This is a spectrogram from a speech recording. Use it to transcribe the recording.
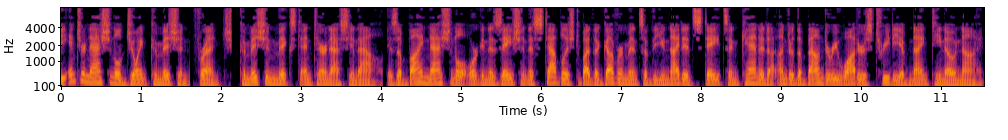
The International Joint Commission French, Commission Mixte Internationale is a bi-national organization established by the governments of the United States and Canada under the Boundary Waters Treaty of 1909.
